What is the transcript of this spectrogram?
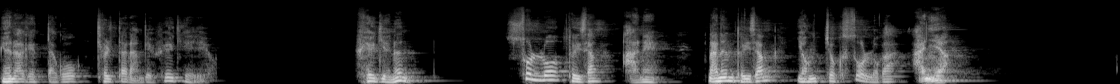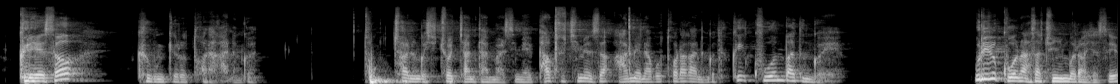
면하겠다고 결단한 게 회개예요. 회개는 솔로 더 이상 안 해. 나는 더 이상 영적 솔로가 아니야. 그래서 그분께로 돌아가는 것. 독처하는 것이 좋지 않다는 말씀에 박수 치면서 아멘하고 돌아가는 것. 그게 구원받은 거예요. 우리를 구원하사 주님 뭐라 하셨어요?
